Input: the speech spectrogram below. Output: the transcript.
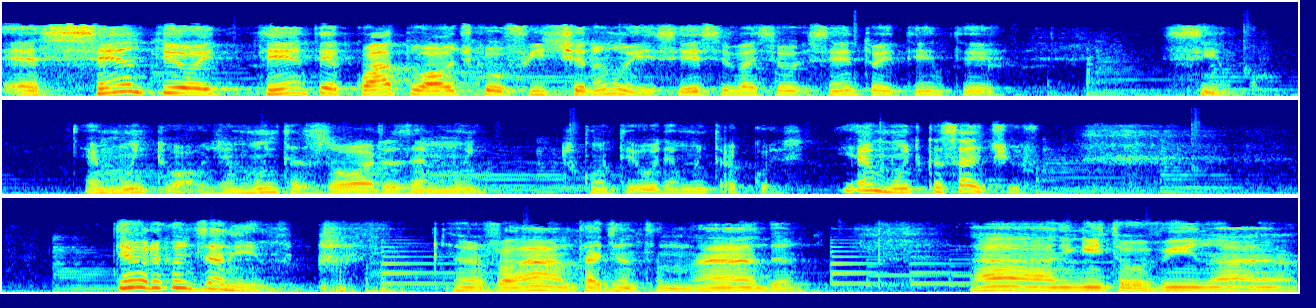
é 184 áudios que eu fiz tirando esse. Esse vai ser 185. É muito áudio, é muitas horas, é muito conteúdo, é muita coisa. E é muito cansativo. Tem hora que eu desanimo. Eu falo, ah, não tá adiantando nada. Ah, ninguém tá ouvindo. Ah,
